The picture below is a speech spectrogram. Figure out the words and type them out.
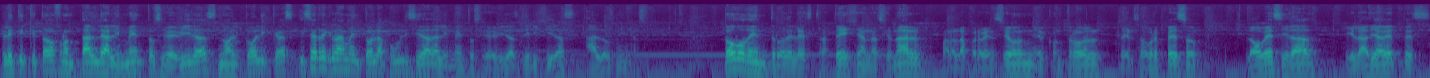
el etiquetado frontal de alimentos y bebidas no alcohólicas y se reglamentó la publicidad de alimentos y bebidas dirigidas a los niños. Todo dentro de la Estrategia Nacional para la Prevención y el Control del Sobrepeso, la Obesidad y la Diabetes,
